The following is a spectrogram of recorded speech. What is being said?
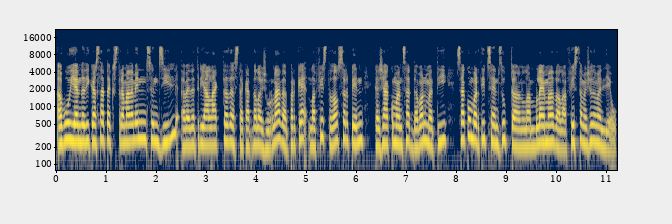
Avui hem de dir que ha estat extremadament senzill haver de triar l'acte destacat de la jornada, perquè la Festa del Serpent, que ja ha començat de bon matí, s'ha convertit, sens dubte, en l'emblema de la Festa Major de Manlleu.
